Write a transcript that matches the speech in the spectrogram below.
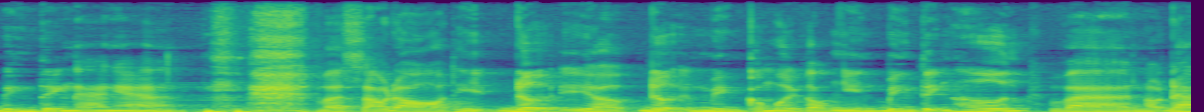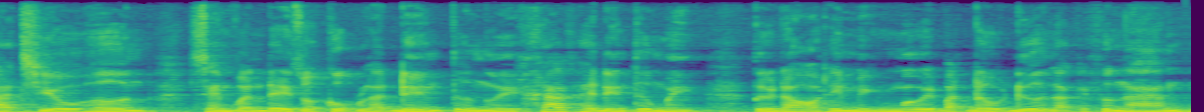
bình tĩnh đã nha. và sau đó thì đợi uh, đợi mình có một góc nhìn bình tĩnh hơn và nó đa chiều hơn xem vấn đề rốt cục là đến từ người khác hay đến từ mình. Từ đó thì mình mới bắt đầu đưa ra cái phương án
